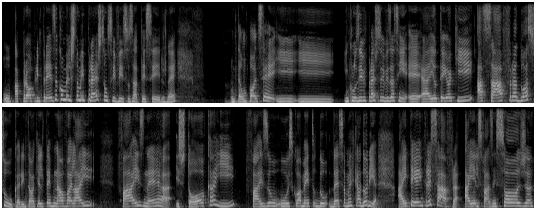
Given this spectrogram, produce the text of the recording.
o- a própria empresa, como eles também prestam serviços a terceiros, né? Então pode ser. E, e, inclusive presta serviço assim. é, eu tenho aqui a safra do açúcar. Então aquele terminal vai lá e faz, né? Estoca e faz o, o escoamento do- dessa mercadoria. Aí tem a entre safra. Aí eles fazem soja,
